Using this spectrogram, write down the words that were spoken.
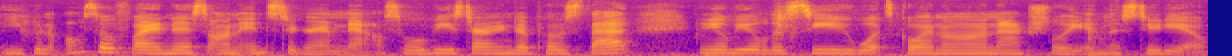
you can also find us on Instagram now. So we'll be starting to post that, and you'll be able to see what's going on actually in the studio.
